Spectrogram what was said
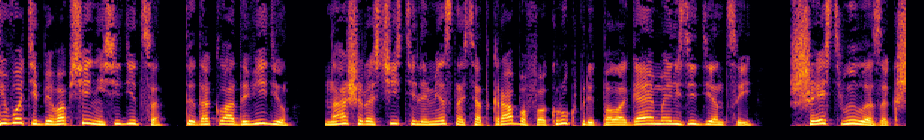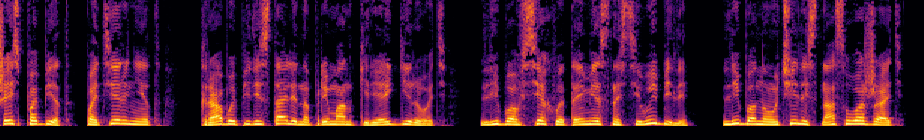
«Чего тебе вообще не сидится? Ты доклады видел? Наши расчистили местность от крабов вокруг предполагаемой резиденции. Шесть вылазок, шесть побед, потерь нет. Крабы перестали на приманки реагировать. Либо всех в этой местности выбили, либо научились нас уважать.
